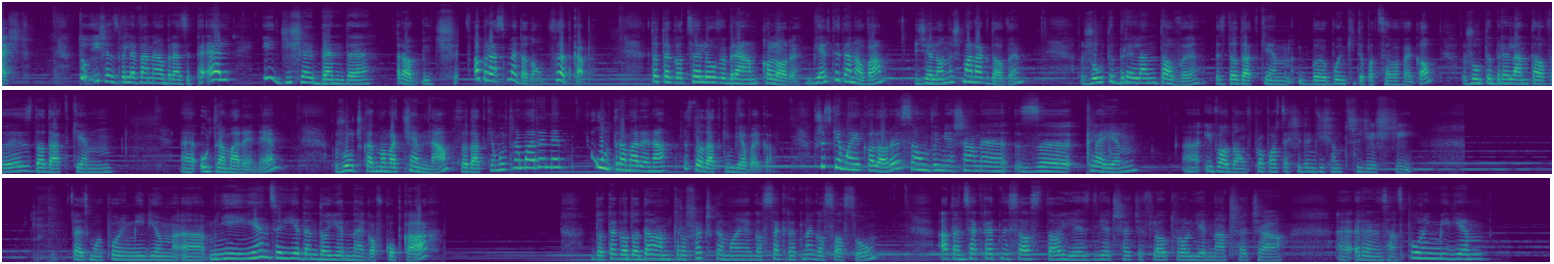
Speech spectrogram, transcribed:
Cześć! Tu Isia z wylewaneobrazy.pl i dzisiaj będę robić obraz metodą FlipCap. Do tego celu wybrałam kolory biel tytanowa, zielony szmaragdowy, żółty brylantowy z dodatkiem błękitu podstawowego, żółty brylantowy z dodatkiem e, ultramaryny, żółć kadmowa ciemna z dodatkiem ultramaryny i ultramaryna z dodatkiem białego. Wszystkie moje kolory są wymieszane z klejem e, i wodą w proporcjach 70-30. To jest mój pouring medium, e, mniej więcej 1 do 1 w kubkach. Do tego dodałam troszeczkę mojego sekretnego sosu, a ten sekretny sos to jest 2 trzecie float roll, 1 trzecia e, Renaissance pouring medium,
